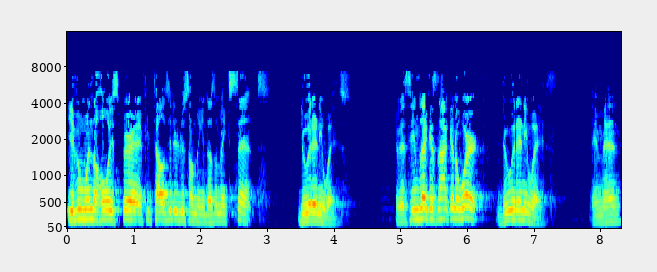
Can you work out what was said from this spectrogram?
Even when the Holy Spirit, if He tells you to do something, it doesn't make sense, do it anyways. If it seems like it's not going to work, do it anyways. Amen.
